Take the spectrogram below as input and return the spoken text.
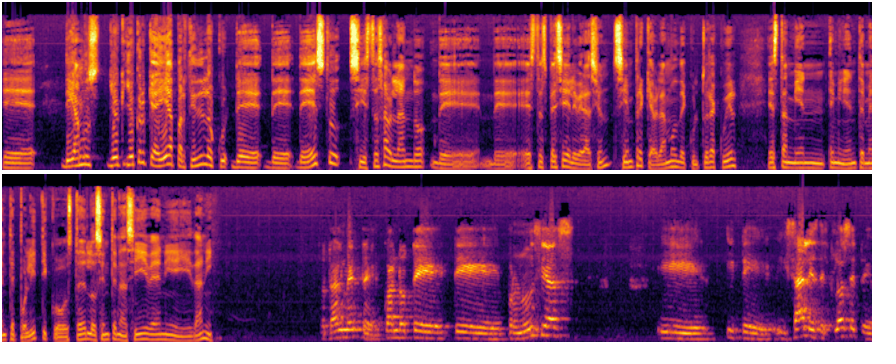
Eh, digamos, yo, yo creo que ahí a partir de, lo, de, de, de, esto, si estás hablando de, de esta especie de liberación, siempre que hablamos de cultura queer, es también eminentemente político. ¿Ustedes lo sienten así, Ben y Dani? Totalmente. Cuando te, te pronuncias y, y, te, y sales del closet, eh,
